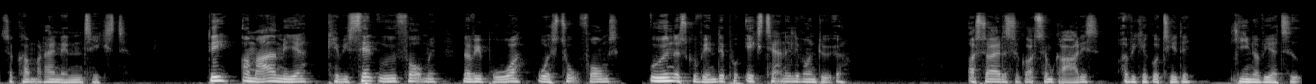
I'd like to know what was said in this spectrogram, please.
så kommer der en anden tekst. Det og meget mere kan vi selv udforme, når vi bruger OS2 Forms, uden at skulle vente på eksterne leverandører. Og så er det så godt som gratis, og vi kan gå til det lige når vi har tid.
